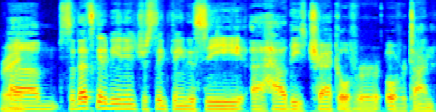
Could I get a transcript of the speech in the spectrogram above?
Right. Um, so that's going to be an interesting thing to see uh, how these track over over time.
